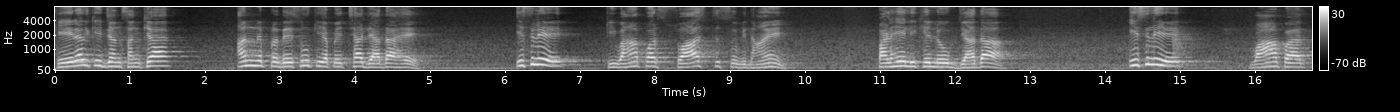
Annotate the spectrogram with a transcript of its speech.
केरल की जनसंख्या अन्य प्रदेशों की अपेक्षा ज़्यादा है। इसलिए कि वहाँ पर स्वास्थ्य सुविधाएँ पढ़े लिखे लोग ज़्यादा। इसलिए वहाँ पर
